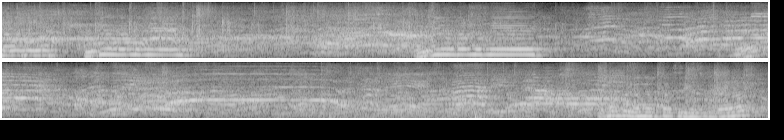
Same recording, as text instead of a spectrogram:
나오세요. 오지훈 감독님. 오지훈 감독님. 네. 선수 경력 부탁드리겠습니다.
